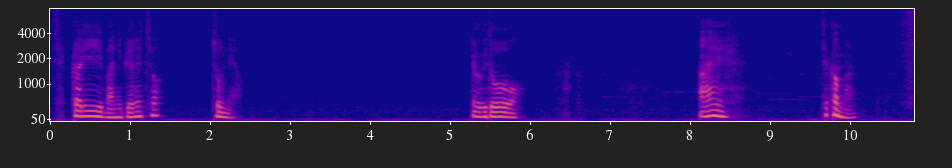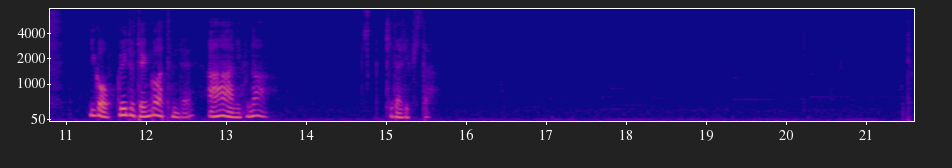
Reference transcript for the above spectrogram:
색깔이 많이 변했죠? 좋네요. 여기도 아이 잠깐만 이거 업그레이드 된 것 같은데 아 아니구나 기다립시다 어디 보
